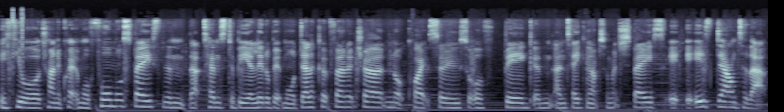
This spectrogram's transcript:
If you're trying to create a more formal space, then that tends to be a little bit more delicate furniture, not quite so sort of big and, and taking up so much space. It, it is down to that.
